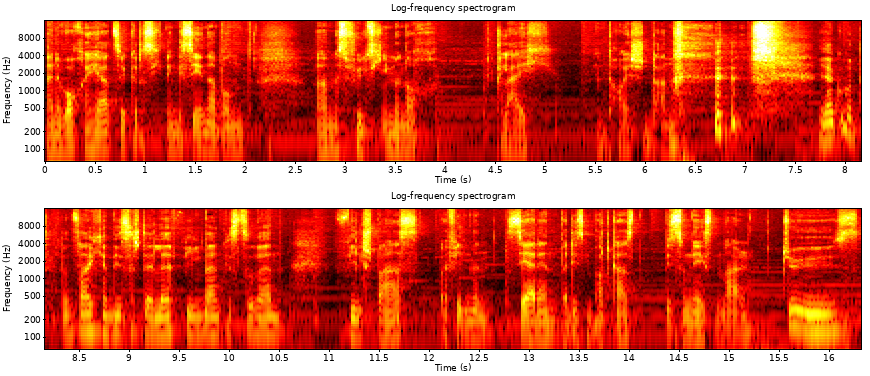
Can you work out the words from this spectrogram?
eine Woche her circa, dass ich den gesehen habe und ähm, es fühlt sich immer noch gleich enttäuschend an. ja gut, dann sage ich an dieser Stelle vielen Dank fürs Zuhören. Viel Spaß bei Filmen, Serien, bei diesem Podcast. Bis zum nächsten Mal. Tschüss.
